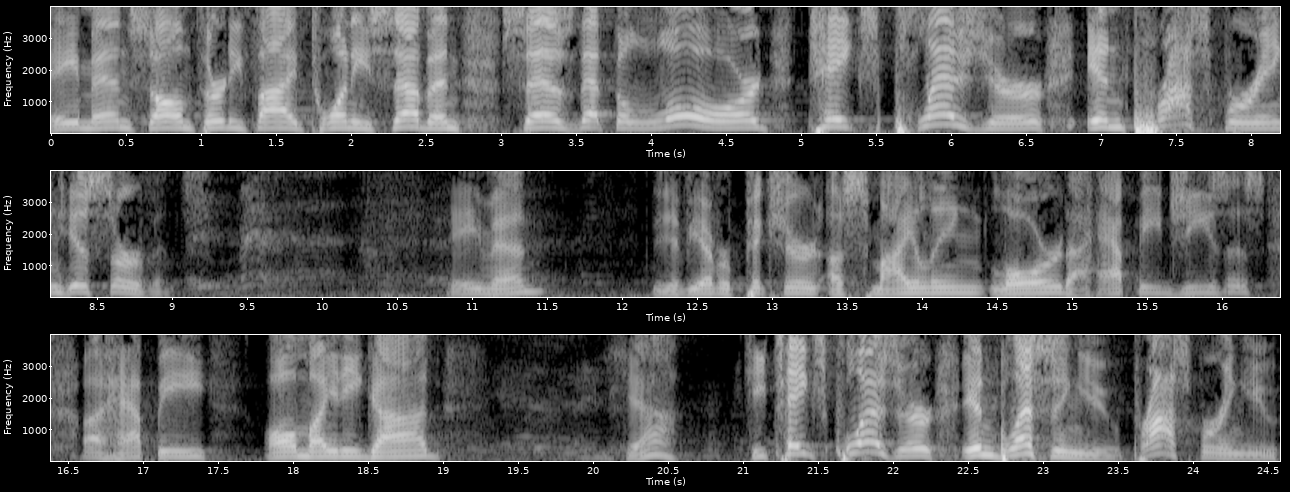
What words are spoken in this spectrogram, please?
Amen. Psalm 35, 27 says that the Lord takes pleasure in prospering his servants. Amen. Have you ever pictured a smiling Lord, a happy Jesus, a happy Almighty God? Yeah. He takes pleasure in blessing you, prospering you.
